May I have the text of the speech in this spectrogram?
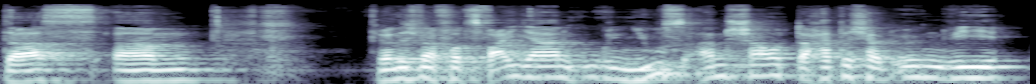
dass, ähm, wenn man sich mal vor zwei Jahren Google News anschaut, da hatte ich halt irgendwie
